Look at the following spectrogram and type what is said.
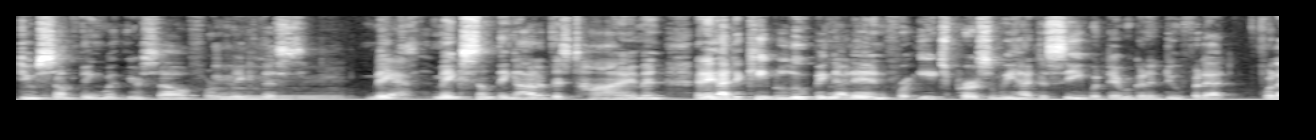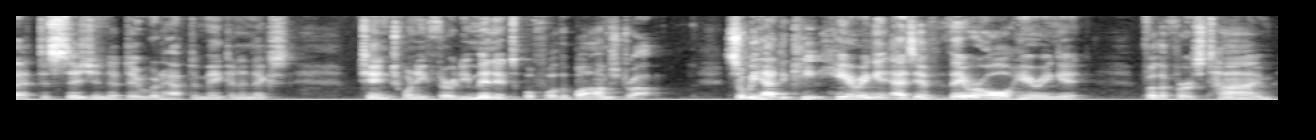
Do something with yourself, or make this, mm, make yeah. make something out of this time, and and they had to keep looping that in for each person. We had to see what they were going to do for that for that decision that they were going to have to make in the next 10, 20, 30 minutes before the bombs drop. So we had to keep hearing it as if they were all hearing it for the first time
